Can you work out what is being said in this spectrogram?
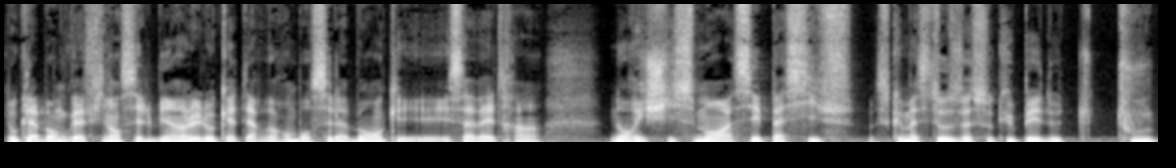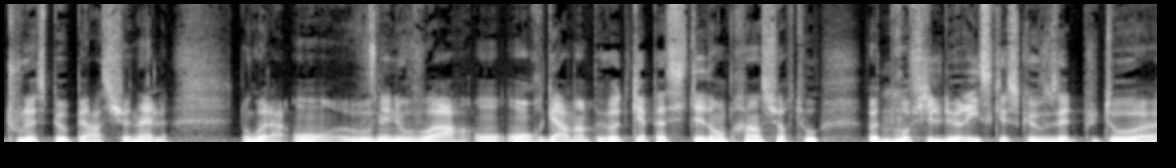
donc la banque va financer le bien, le locataire va rembourser la banque et, ça va être un, enrichissement assez passif parce que Mastos va s'occuper de tout, tout l'aspect opérationnel. Donc voilà, on, vous venez nous voir, on, on, regarde un peu votre capacité d'emprunt surtout, votre mhm. profil de risque. Est-ce que vous êtes plutôt euh,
